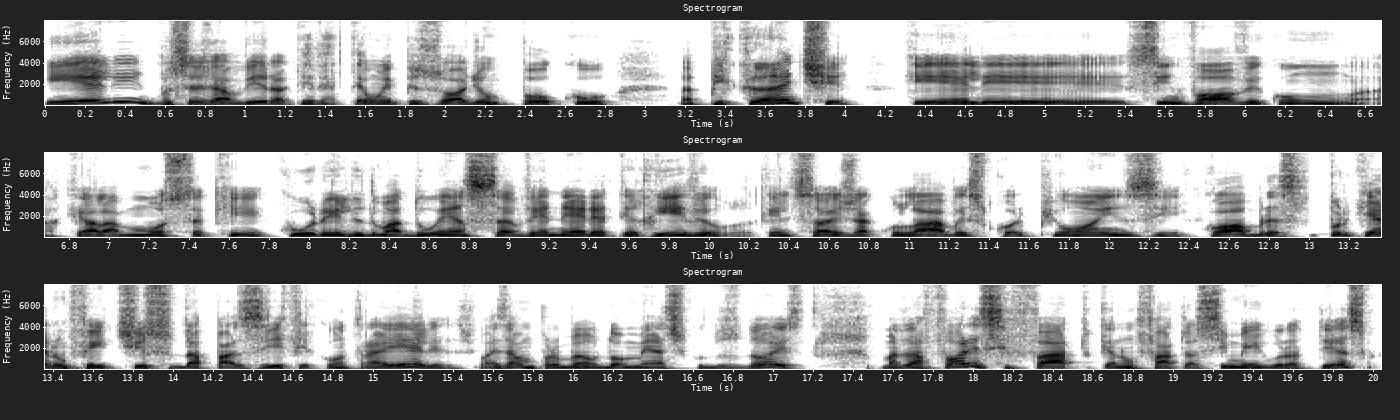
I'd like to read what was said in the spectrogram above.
e ele, vocês já viram, teve até um episódio um pouco uh, picante que ele se envolve com aquela moça que cura ele de uma doença venérea terrível, que ele só ejaculava escorpiões e cobras, porque era um feitiço da Pacífica contra ele, mas é um problema doméstico dos dois. Mas afora esse fato, que era um fato assim meio grotesco,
